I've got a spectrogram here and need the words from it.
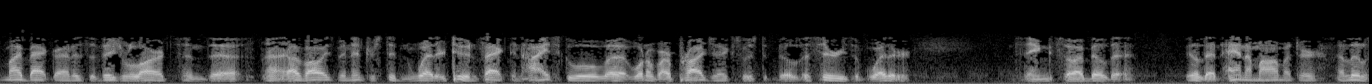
my background is the visual arts, and uh, I've always been interested in weather too. In fact, in high school, uh, one of our projects was to build a series of weather things. So I built a built an anemometer, a little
